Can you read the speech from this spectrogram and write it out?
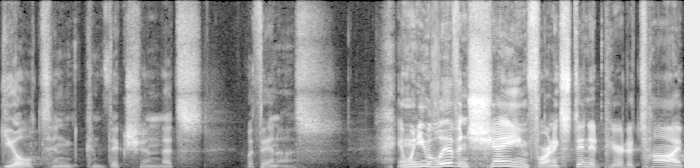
guilt and conviction that's within us. And when you live in shame for an extended period of time,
